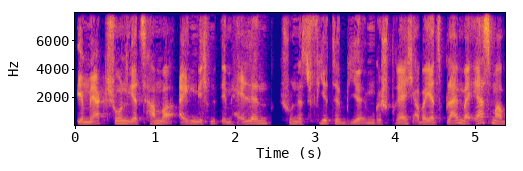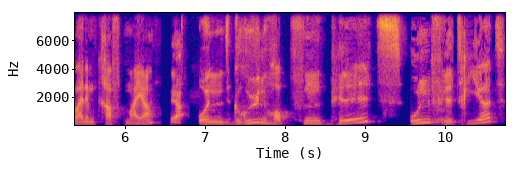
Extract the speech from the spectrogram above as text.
ihr merkt schon, jetzt haben wir eigentlich mit dem Hellen schon das vierte Bier im Gespräch. Aber jetzt bleiben wir erstmal bei dem Kraftmeier. Ja. Und Grünhopfenpilz, unfiltriert.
